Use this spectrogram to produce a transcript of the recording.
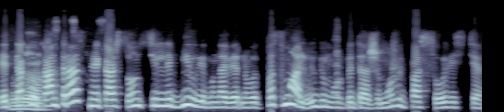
Это ну, такой да. контраст, мне кажется, он сильно бил ему, наверное, вот по самолюбию, может быть, даже, может быть, по совести.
